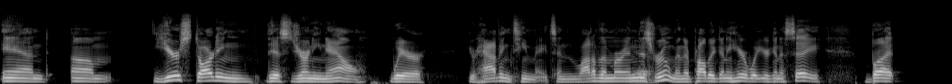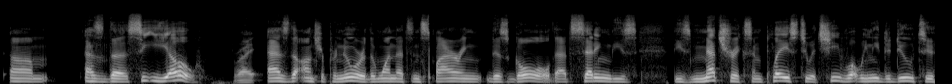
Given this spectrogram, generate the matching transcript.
And um, you're starting this journey now where you're having teammates, and a lot of them are in this room and they're probably going to hear what you're going to say. But um, as the CEO, Right. as the entrepreneur, the one that's inspiring this goal, that's setting these these metrics in place to achieve what we need to do to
